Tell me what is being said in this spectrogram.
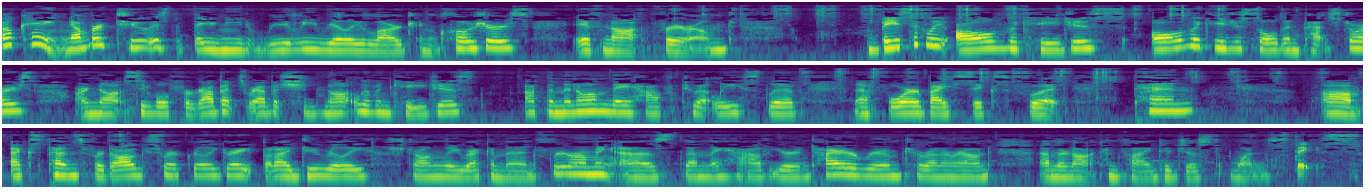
Okay, number two is that they need really, really large enclosures, if not free roamed. Basically, all of the cages, all of the cages sold in pet stores are not suitable for rabbits. Rabbits should not live in cages. At the minimum, they have to at least live in a four by six foot pen um, X pens for dogs work really great, but I do really strongly recommend free roaming as then they have your entire room to run around and they're not confined to just one space.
